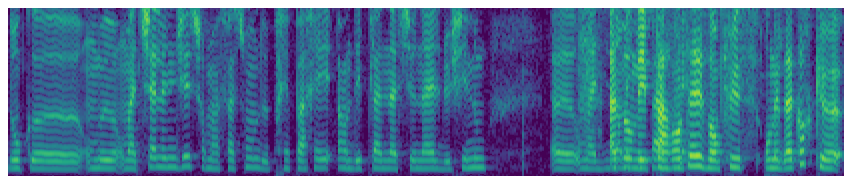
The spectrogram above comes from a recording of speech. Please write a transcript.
Donc on m'a challengé sur ma façon de préparer un des plats nationaux de chez nous euh, on m'a dit. Attends, mais, parenthèse en plus, on est d'accord que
